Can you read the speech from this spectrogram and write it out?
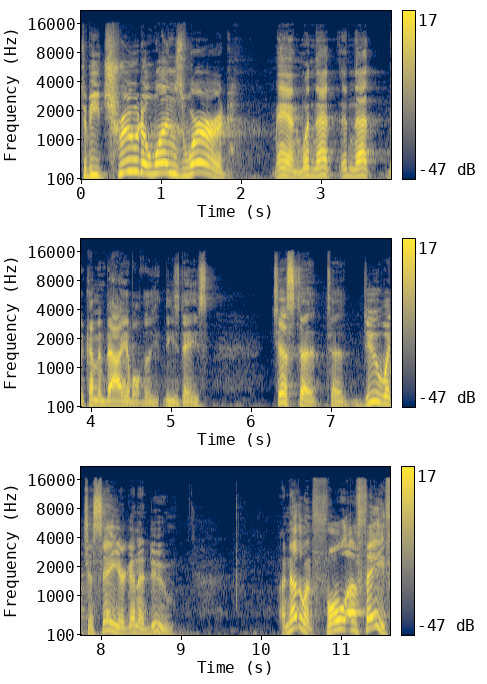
To be true to one's word Man, wouldn't that, isn't that become invaluable these days? Just to, to do what you say you're going to do. Another one, full of faith,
